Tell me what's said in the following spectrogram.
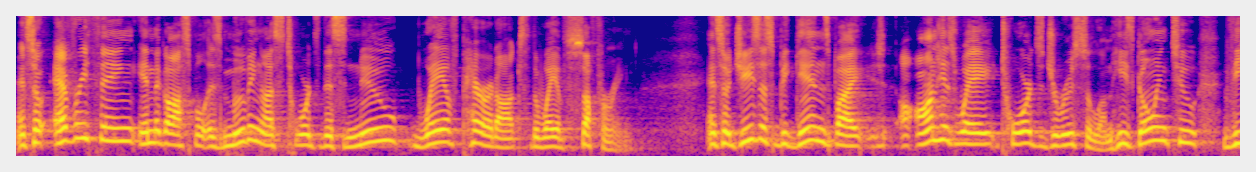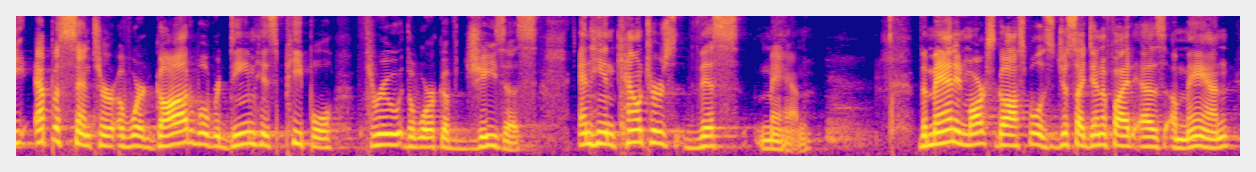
And so everything in the gospel is moving us towards this new way of paradox, the way of suffering. And so Jesus begins by, on his way towards Jerusalem, he's going to the epicenter of where God will redeem his people through the work of Jesus. And he encounters this man. The man in Mark's gospel is just identified as a man.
